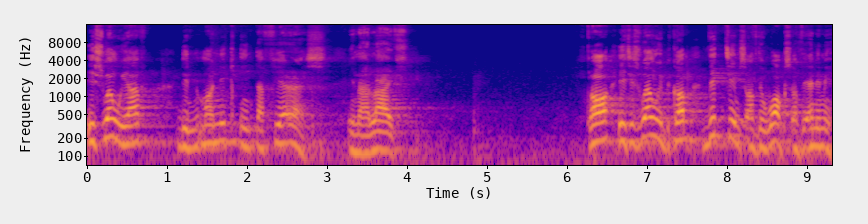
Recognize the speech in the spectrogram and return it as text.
is when we have demonic interference in our lives. Or it is when we become victims of the works of the enemy.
